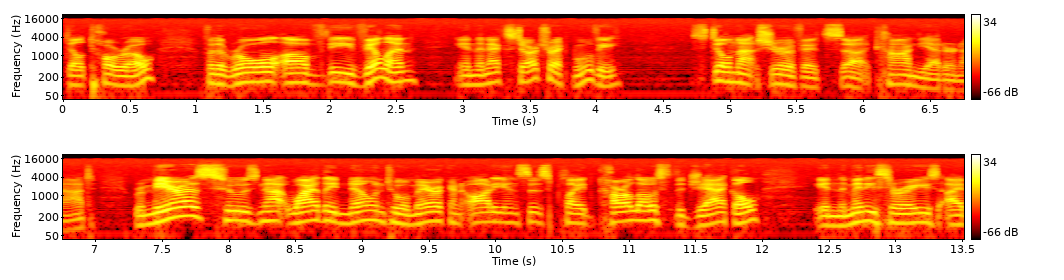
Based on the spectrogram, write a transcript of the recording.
del Toro for the role of the villain in the next Star Trek movie. Still not sure if it's uh, Khan yet or not. Ramirez, who's not widely known to American audiences, played Carlos the Jackal in the miniseries I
